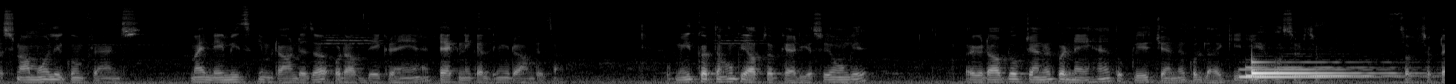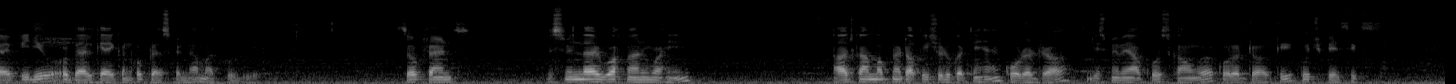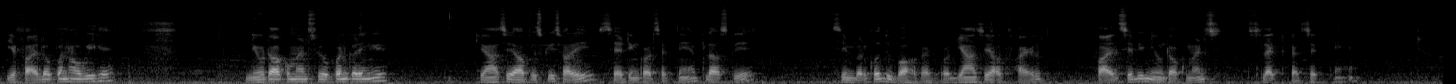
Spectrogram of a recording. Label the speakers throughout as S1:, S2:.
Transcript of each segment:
S1: असलकुम friends my name is Imran Raza और आप देख रहे हैं टेक्निकल इमरान रज़ा उम्मीद करता हूँ कि आप सब खैरियत से होंगे। अगर आप लोग चैनल पर नए हैं तो प्लीज़ चैनल को लाइक कीजिए और सब्सक्राइब कीजिए और बेल के आइकन को प्रेस करना मत भूलिए। सो फ्रेंड्स बिसमीम आज का हम अपना टॉपिक शुरू करते हैं कोडर ड्रा जिसमें मैं आपको सिखाऊँगा कोडर ड्रा की कुछ बेसिक्स ये फ़ाइल ओपन हो गई है। न्यू डॉक्यूमेंट्स भी ओपन करेंगे। यहाँ से आप उसकी सारी सेटिंग कर सकते हैं प्लस के सिंबल को दबाकर और यहाँ से आप फ़ाइल फ़ाइल से भी न्यू डॉक्यूमेंट्स सेलेक्ट कर सकते हैं।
